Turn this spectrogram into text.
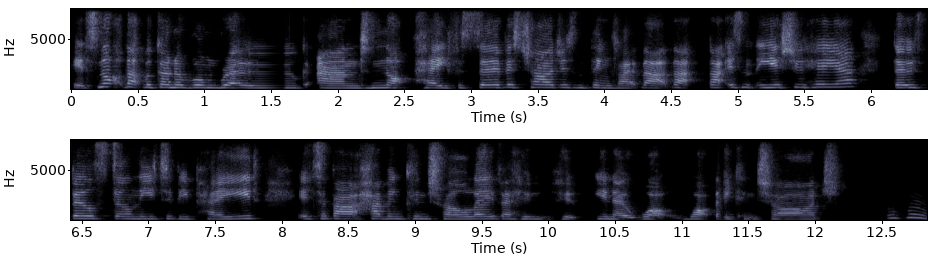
It's not that we're going to run rogue and not pay for service charges and things like that. That that isn't the issue here. Those bills still need to be paid. It's about having control over who who you know what what they can charge. Mm-hmm.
